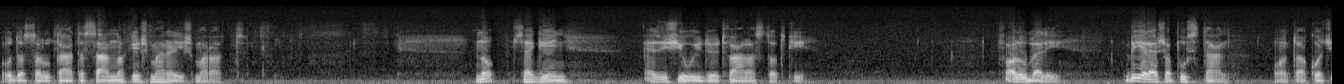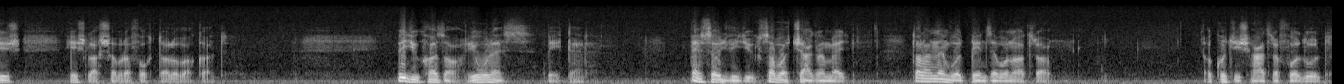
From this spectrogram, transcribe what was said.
Oda szalutált a számnak, és már el is maradt. No, szegény, ez is jó időt választott ki. Falubeli, béres a pusztán, mondta a kocsis, és lassabbra fogta a lovakat. Vigyük haza, jó lesz, Péter. Persze, hogy vigyük, szabadságra megy. Talán nem volt pénze vonatra. A kocsis hátrafordult.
